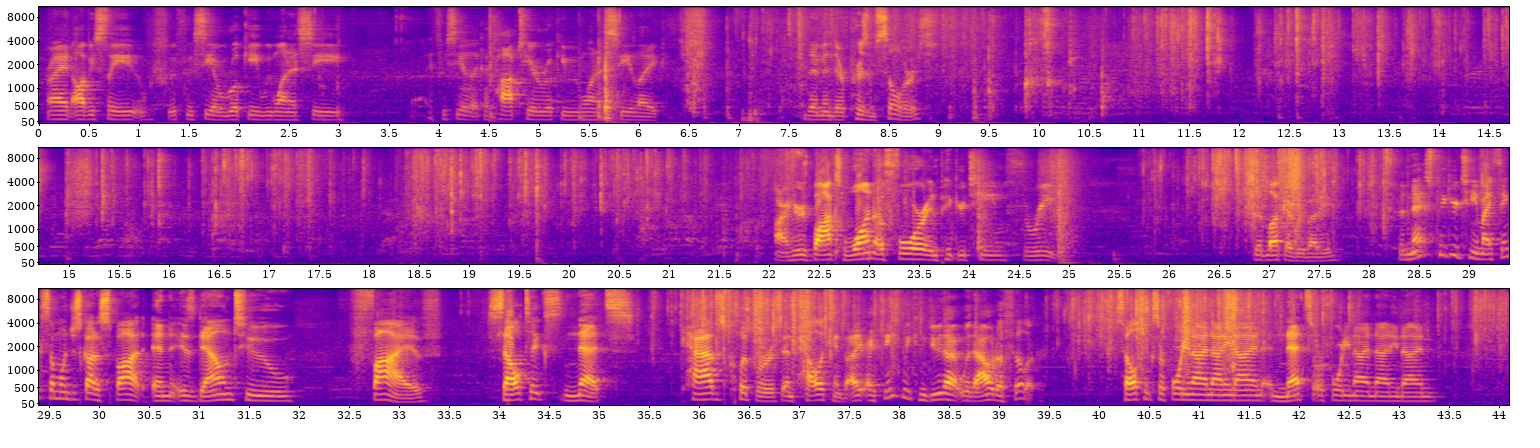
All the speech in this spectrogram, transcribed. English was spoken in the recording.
Right. Obviously, if, if we see a rookie, we want to see. If we see like a top tier rookie, we want to see like them in their Prizm silvers. All right, here's box one of four in Pick Your Team three. Good luck, everybody. The next Pick Your Team, I think someone just got a spot and is down to five Celtics, Nets, Cavs, Clippers, and Pelicans. I, I think we can do that without a filler. Celtics are $49.99, Nets are $49.99,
